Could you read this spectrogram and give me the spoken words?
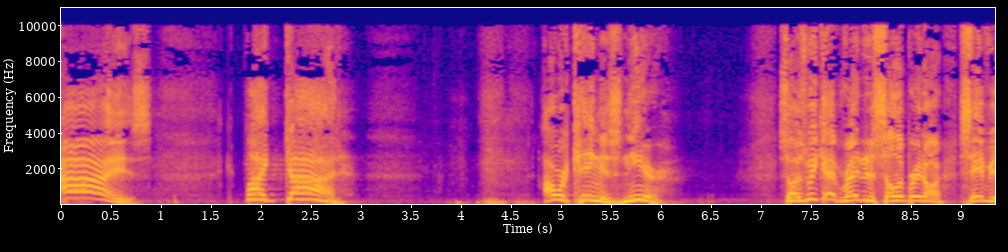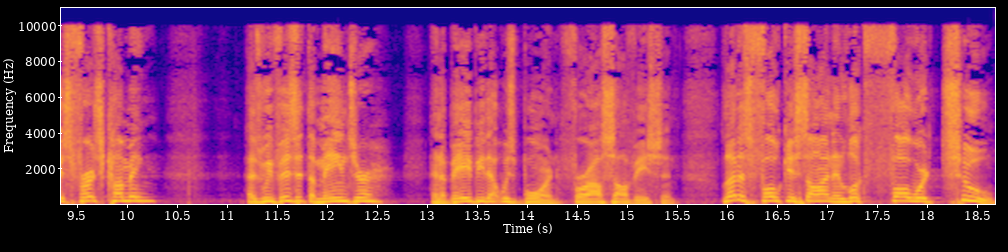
eyes. My God. Our King is near. So as we get ready to celebrate our Savior's first coming, as we visit the manger and a baby that was born for our salvation, let us focus on and look forward to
